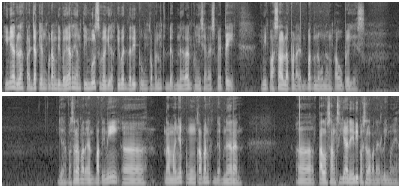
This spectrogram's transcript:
Ini adalah pajak yang kurang dibayar yang timbul sebagai akibat dari pengungkapan tidak benaran pengisian SPT. Ini pasal 8 ayat 4 Undang-Undang KUP, guys. Ya, pasal 8 ayat 4 ini uh, namanya pengungkapan ketidakbenaran. Uh, kalau sanksinya ada di pasal 8 ayat 5 ya.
